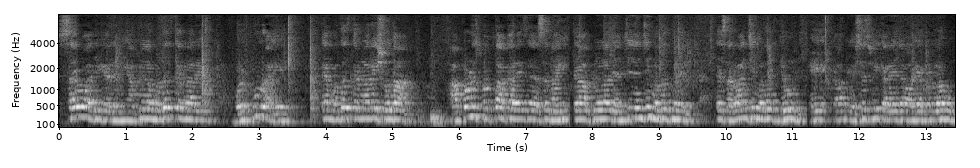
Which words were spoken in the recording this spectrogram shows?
सर्व अधिकाऱ्यांनी आपल्याला मदत करणारे भरपूर आहेत. त्या मदत करणारे शोधा. आपणच फक्त आकारायचं असं नाही. त्या आपल्याला ज्यांची ज्यांची मदत मिळेल त्या सर्वांची मदत घेऊन हे काम यशस्वी करायच्या मागे आपण लागू.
